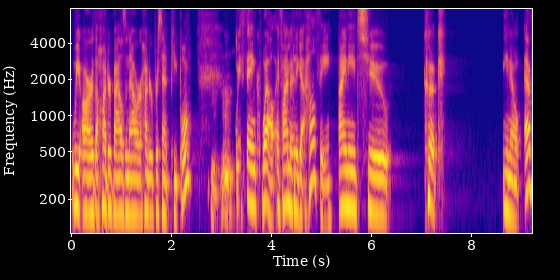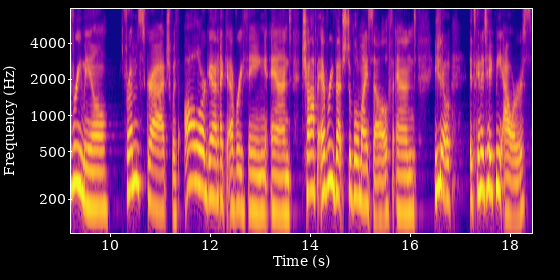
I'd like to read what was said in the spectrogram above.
we are the 100 miles an hour 100% people mm-hmm. we think well if i'm going to get healthy i need to cook you know every meal from scratch with all organic everything and chop every vegetable myself and you know it's going to take me hours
